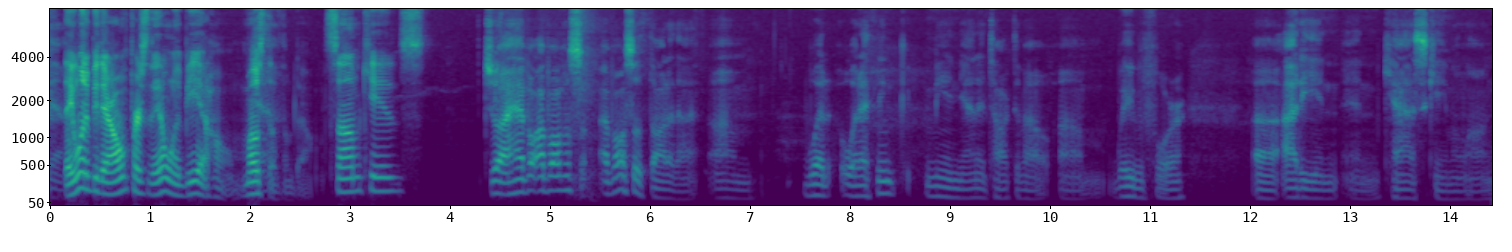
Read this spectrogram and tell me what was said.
yeah. they want to be their own person. They don't want to be at home. Most Yeah. of them don't. Some kids, So I have I've also I've also thought of that. Um, what what I think me and Yana talked about um, way before uh, Adi and, and Cass came along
